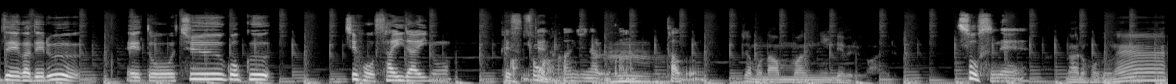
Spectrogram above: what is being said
勢が出る、えっ、と、中国地方最大のフェスみたいな感じになるのかな。うん多分。じゃあもう何万人レベルが入る。そうっすね。なるほどね。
